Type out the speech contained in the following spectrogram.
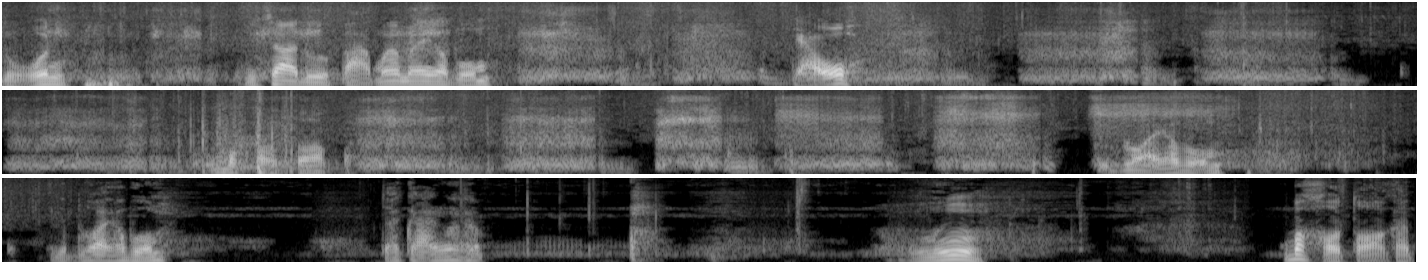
โดนวิชาดูดปากมาไหมครับผมเจ๋วบ่เขาตอกเรียบร้อยครับผมเรียบร้อยครับผมจัดการก่อนครับอืมบ่เขาต่อครับ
